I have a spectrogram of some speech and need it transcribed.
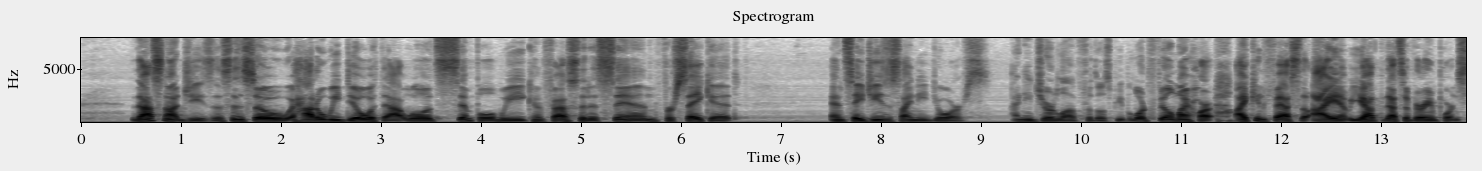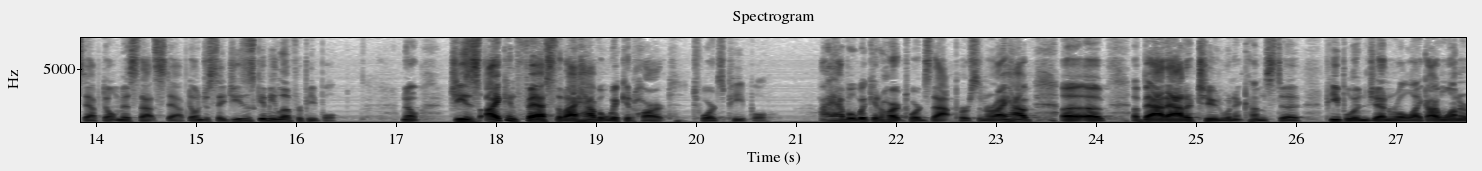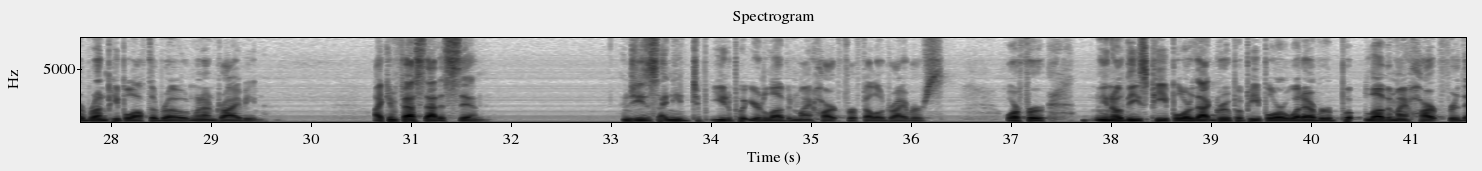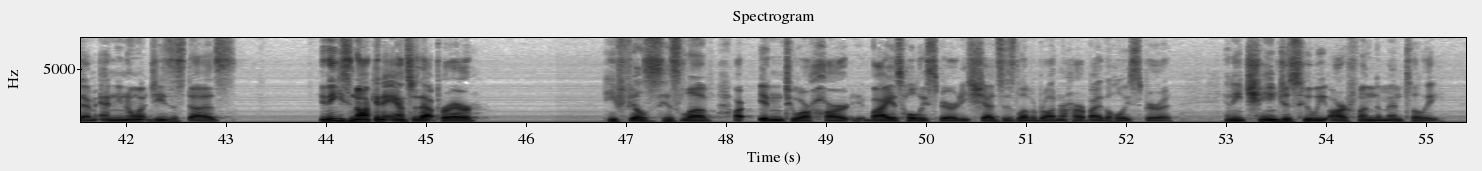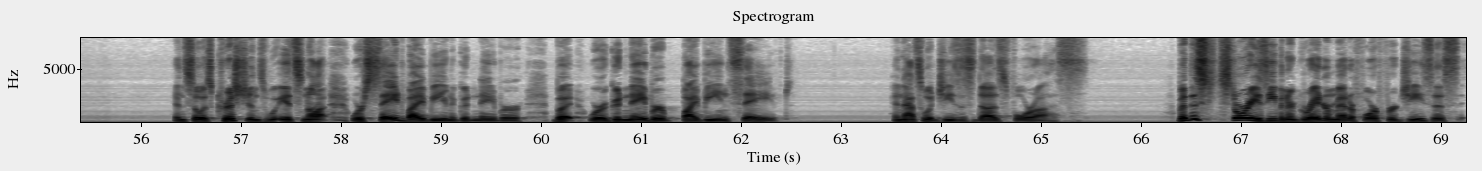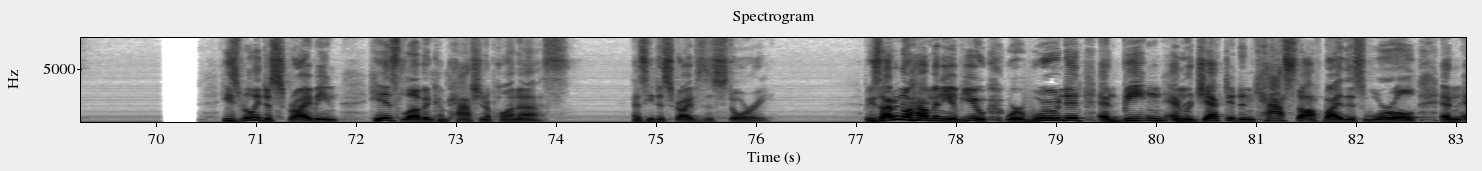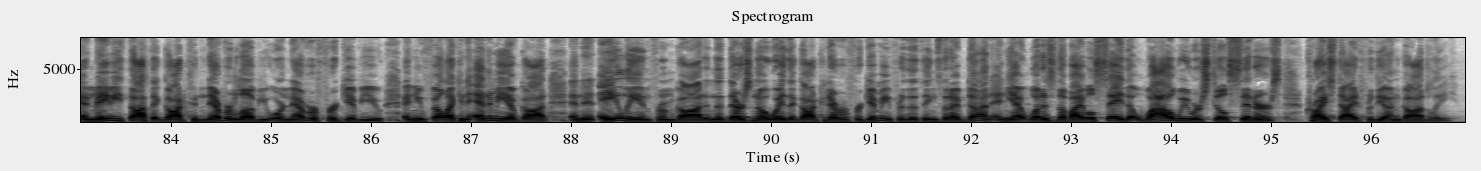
that's not Jesus. And so, how do we deal with that? Well, it's simple. We confess it as sin, forsake it, and say, Jesus, I need yours. I need your love for those people. Lord, fill my heart. I confess that I am. You have to, that's a very important step. Don't miss that step. Don't just say, Jesus, give me love for people. No, Jesus, I confess that I have a wicked heart towards people. I have a wicked heart towards that person, or I have a, a, a, bad attitude when it comes to people in general, like I want to run people off the road when I'm driving. I confess that as sin. And Jesus, I need to, you to put your love in my heart for fellow drivers or for you know these people or that group of people or whatever. Put love in my heart for them. And you know what jesus does? You think he's not going to answer that prayer he fills his love uh, into our heart by his Holy Spirit. He sheds his love abroad in our heart by the Holy Spirit. And he changes who we are fundamentally. And so, as Christians, it's not we're saved by being a good neighbor, but we're a good neighbor by being saved. And that's what Jesus does for us. But this story is even a greater metaphor for Jesus. He's really describing his love and compassion upon us as he describes this story. Because I don't know how many of you were wounded and beaten and rejected and cast off by this world and, and maybe thought that God could never love you or never forgive you, and you felt like an enemy of God and an alien from God, and that there's no way that God could ever forgive me for the things that I've done. And yet, what does the Bible say? That while we were still sinners, Christ died for the ungodly.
